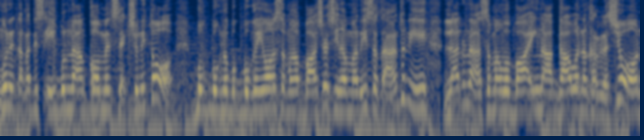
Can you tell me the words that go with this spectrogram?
ngunit naka-disable na ang comment section nito. Bugbog na bugbog ngayon sa mga bashers sina Maris at Anthony, lalo na sa mga babaeng naagawan ng karelasyon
